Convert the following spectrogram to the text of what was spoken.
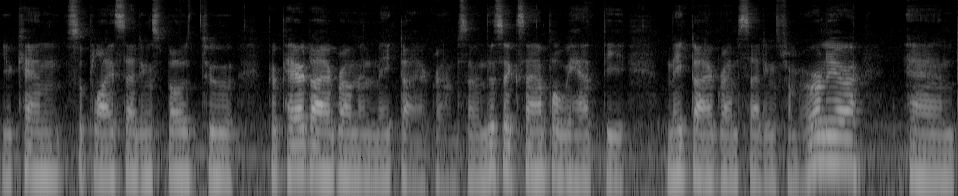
You can supply settings both to prepare diagram and make diagram. So in this example, we had the make diagram settings from earlier and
